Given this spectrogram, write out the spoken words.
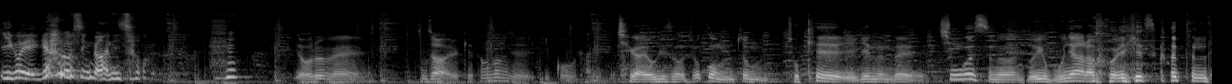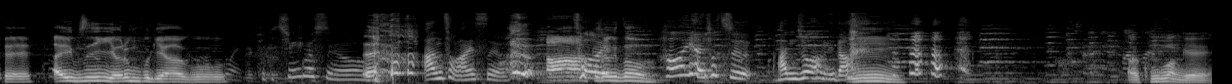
이거 얘기하러 오신 거 아니죠? 여름에 진짜 이렇게 평상시에 입고 다니세요? 제가 여기서 조금 좀 좋게 얘기했는데 친구였으면 너 이거 뭐냐라고 얘기했을 것 같은데 아이 무슨 이게 여름복이야 하고 저도 친구였으면 아는 척 안 했어요. 아그 저희- 정도 하와이안 셔츠 안 좋아합니다. 음. 아 궁금한 게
